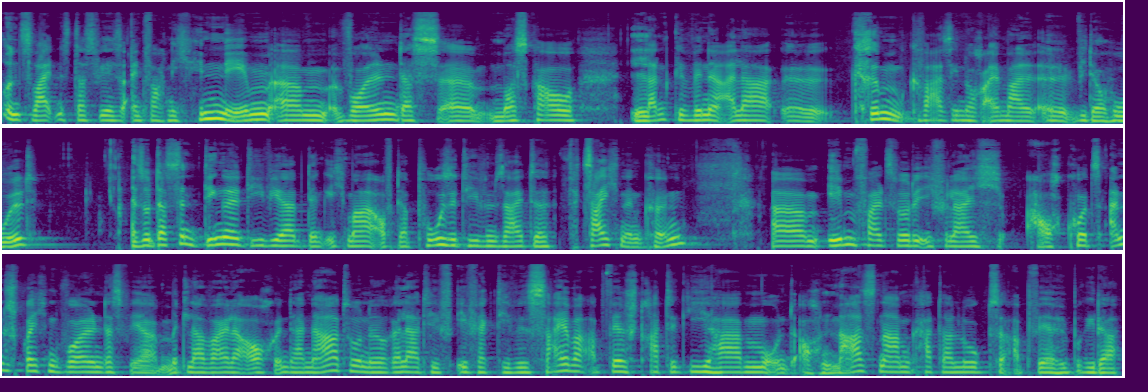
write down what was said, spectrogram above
Und zweitens, dass wir es einfach nicht hinnehmen ähm, wollen, dass äh, Moskau Landgewinne aller äh, Krim quasi noch einmal äh, wiederholt. Also das sind Dinge, die wir, denke ich mal, auf der positiven Seite verzeichnen können. Ähm, ebenfalls würde ich vielleicht auch kurz ansprechen wollen, dass wir mittlerweile auch in der NATO eine relativ effektive Cyberabwehrstrategie haben und auch einen Maßnahmenkatalog zur Abwehr hybrider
